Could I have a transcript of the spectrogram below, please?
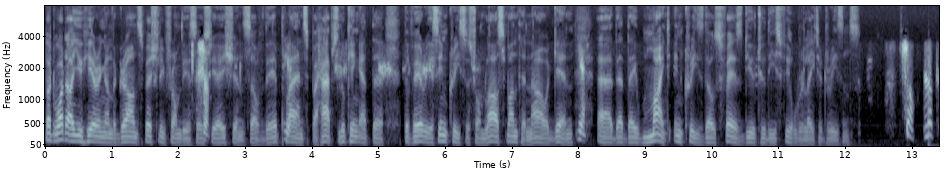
But what are you hearing on the ground, especially from the associations of their plans, perhaps looking at the, the various increases from last month and now again, uh, that they might increase those fares due to these fuel related reasons? Sure. Look,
